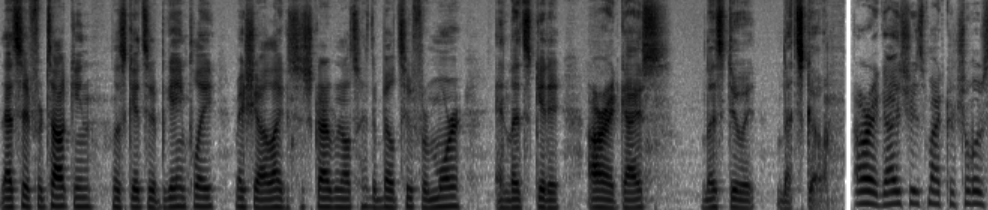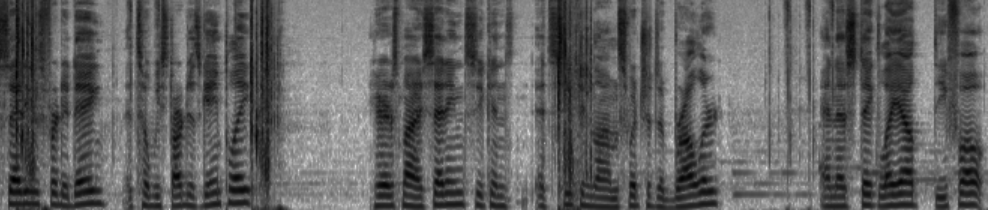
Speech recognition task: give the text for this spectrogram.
that's it for talking. Let's get to the gameplay. Make sure y'all like and subscribe and also hit the bell too for more. And let's get it. Alright guys, let's do it. Let's go. Alright guys, here's my controller settings for today until we start this gameplay. Here's my settings. You can it's you can um switch it to brawler. And the stick layout default.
